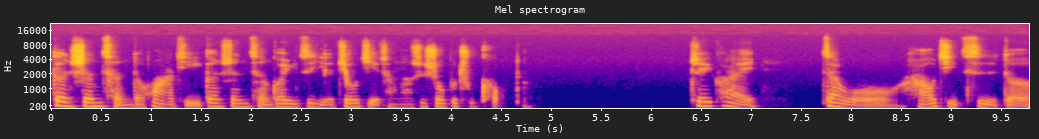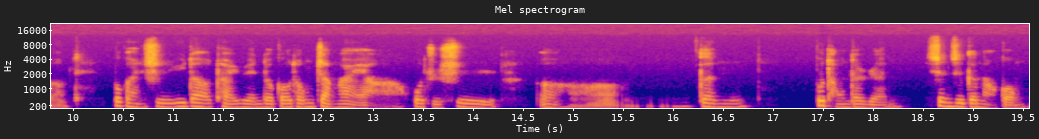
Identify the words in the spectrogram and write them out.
更深层的话题，更深层关于自己的纠结，常常是说不出口的。这一块，在我好几次的，不管是遇到团员的沟通障碍啊，或者是呃，跟不同的人，甚至跟老公，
